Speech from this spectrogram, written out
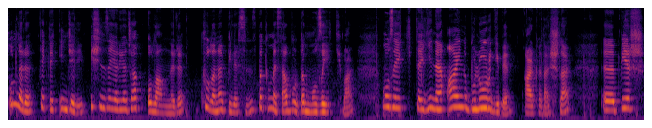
bunları tek tek inceleyip işinize yarayacak olanları kullanabilirsiniz. Bakın mesela burada mozaik var. Mozaikte yine aynı blur gibi arkadaşlar bir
